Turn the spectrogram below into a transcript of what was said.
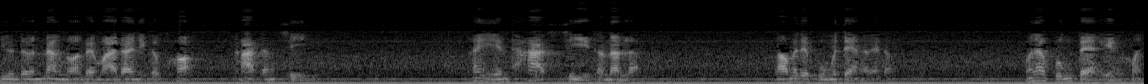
ยืนเดินนั่งนอนไปมาได้นี่ก็เพราะธาตุทั้งสี่ให้เห็นธาตุสี่เท่านั้นแหละเราไม่ได้ปรุงไม่แต่งอะไรหรอกมันถ้าปรุงแต่งเองมัน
